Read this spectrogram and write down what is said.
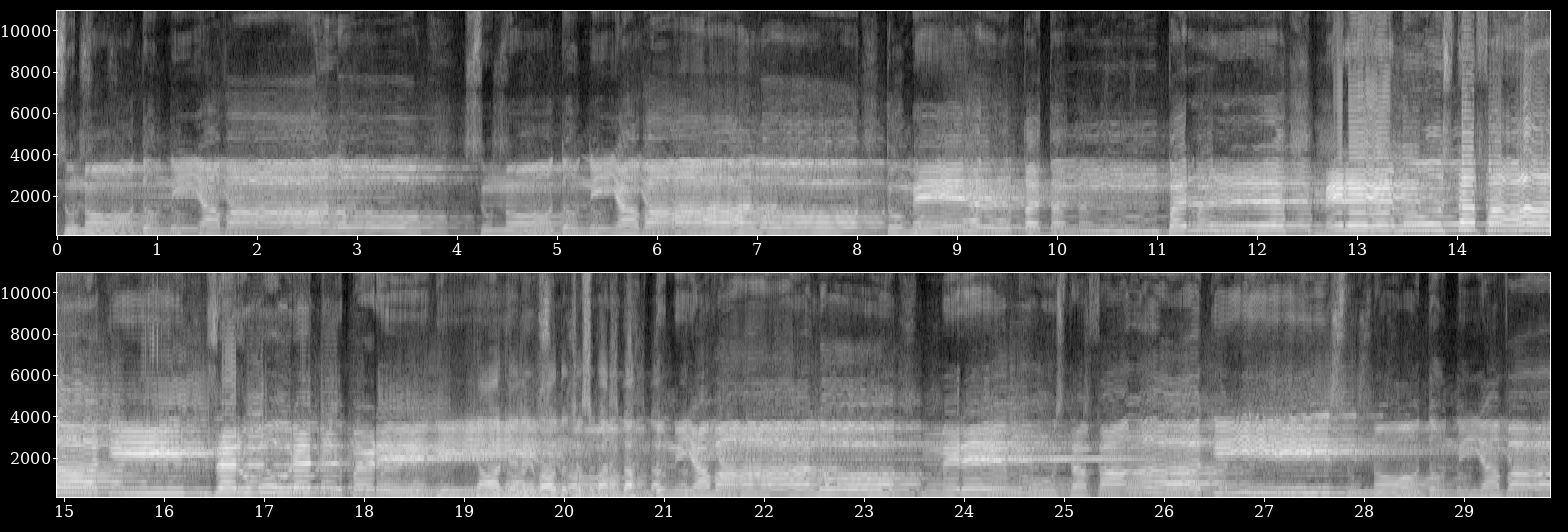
सुनो दुनिया वालो सुनो दुनिया वालो तुम्हें हर कदम पर मेरे मुस्तफ़ा की ज़रूरत पड़ेगी। क्या कहने बहुत अच्छा सुभान अल्लाह दुनिया वालो मेरे मुस्तफ़ा की सुनो दुनिया वालो।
